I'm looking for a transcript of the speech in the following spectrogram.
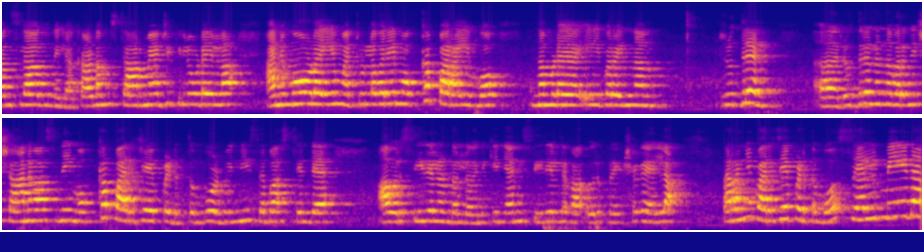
മനസ്സിലാകുന്നില്ല. കാരണം സ്റ്റാർ മാജിക്കിലൂടെയുള്ള അനുമോളെയും മറ്റുള്ളവരെയും ഒക്കെ പറയുമ്പോൾ നമ്മുടെ ഈ പറയുന്ന രുദ്രൻ രുദ്രൻ എന്ന് പറഞ്ഞ ഷാനവാസിനെയും ഒക്കെ പരിചയപ്പെടുത്തുമ്പോൾ വിന്നി സെബാസ്റ്റ്യന്റെ ആ ഒരു സീരിയൽ ഉണ്ടല്ലോ. എനിക്ക് ഞാൻ സീരിയലിന്റെ ഒരു പ്രേക്ഷകയല്ല. പറഞ്ഞ് പരിചയപ്പെടുത്തുമ്പോൾ സെൽമിയുടെ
